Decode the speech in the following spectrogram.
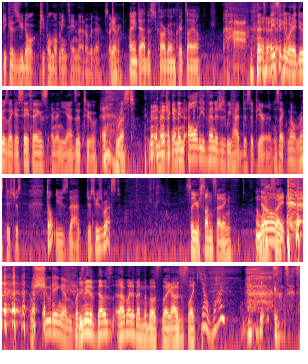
because you don't people don't maintain that over there. So Yeah. anyway, I need to add this to Cargo and Crates.io. that's basically what I do. Is like I say things and then he adds it to Rust magic, and then all the advantages we had disappear. And he's like, no, Rust is just don't use that. Just use Rust. So you're sunsetting a No. website. I'm shooting him. What you made it? a, that was that might have been the most like I was just like, yeah, why? 'Cause-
